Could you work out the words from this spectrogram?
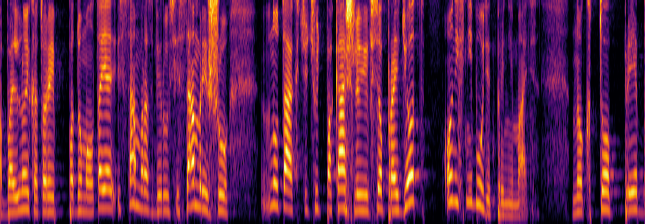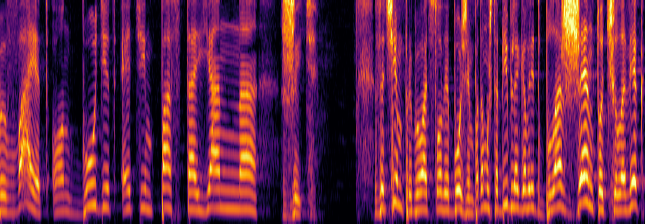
А больной, который подумал, да я и сам разберусь, и сам решу, ну так, чуть-чуть покашляю, и все пройдет, он их не будет принимать. Но кто пребывает, он будет этим постоянно жить. Зачем пребывать в Слове Божьем? Потому что Библия говорит, блажен тот человек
